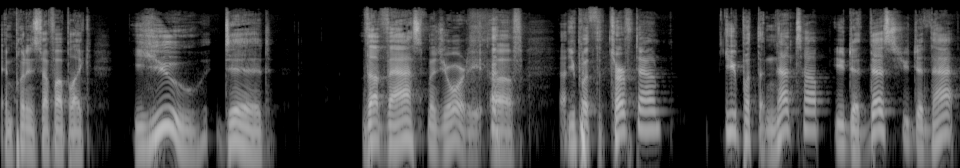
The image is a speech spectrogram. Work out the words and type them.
and putting stuff up. Like you did the vast majority of you put the turf down, you put the nets up, you did this, you did that.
